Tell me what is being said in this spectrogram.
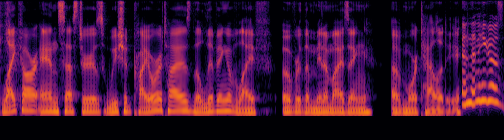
like our ancestors, we should prioritize the living of life over the minimizing of mortality. And then he goes,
